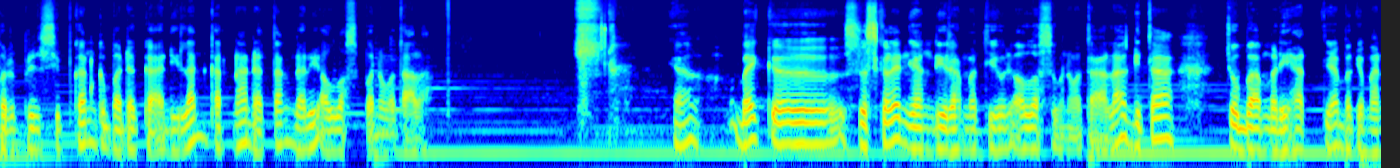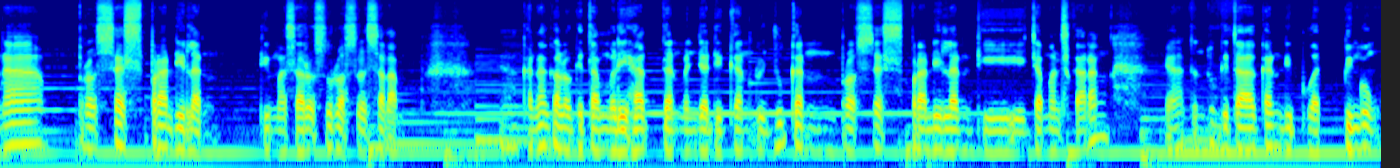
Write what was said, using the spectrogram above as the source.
berprinsipkan kepada keadilan karena datang dari Allah Subhanahu wa taala. Ya, baik eh, sekalian yang dirahmati oleh Allah Subhanahu wa taala, kita coba melihat ya bagaimana proses peradilan di masa Rasulullah SAW. Ya, karena kalau kita melihat dan menjadikan rujukan proses peradilan di zaman sekarang, ya tentu kita akan dibuat bingung,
